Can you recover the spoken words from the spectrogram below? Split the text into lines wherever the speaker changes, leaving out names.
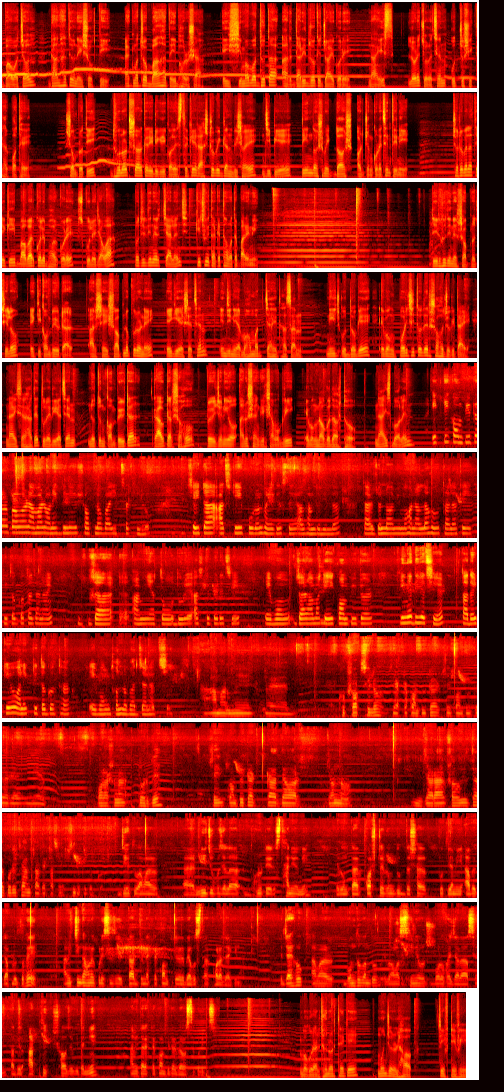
চলাচল ডান হাতেও নেই শক্তি, একমাত্র বাঁ হাতেই ভরসা। এই সীমাবদ্ধতা আর দারিদ্র্যকে জয় করে নাইস লড়ে চলেছেন উচ্চশিক্ষার পথে। সম্প্রতি ধুনট সরকারি ডিগ্রি কলেজ থেকে রাষ্ট্রবিজ্ঞান বিষয়ে জিপিএ তিন দশমিক দশ অর্জন করেছেন তিনি। ছোটবেলা থেকেই বাবার কোলে ভর করে স্কুলে যাওয়া প্রতিদিনের চ্যালেঞ্জ কিছুই তাকে থামাতে পারেনি। দীর্ঘদিনের স্বপ্ন ছিল একটি কম্পিউটার, আর সেই স্বপ্ন পূরণে এগিয়ে এসেছেন ইঞ্জিনিয়ার মোহাম্মদ জাহিদ হাসান। নিজ উদ্যোগে এবং পরিচিতদের সহযোগিতায় নাইসের হাতে তুলে দিয়েছেন নতুন কম্পিউটার, রাউটার সহ প্রয়োজনীয় আনুষঙ্গিক সামগ্রী এবং নগদ অর্থ। নাইস বলেন,
একটি কম্পিউটার পাওয়ার আমার অনেক দিনের স্বপ্ন বা ইচ্ছা ছিল। সেইটা আজকে পূরণ হয়ে গেছে, আলহামদুলিল্লাহ। তার জন্য আমি মহান আল্লাহ তালাকে কৃতজ্ঞতা জানাই যা আমি এত দূরে আসতে পেরেছি এবং যারা আমাকে এই কম্পিউটার কিনে দিয়েছে তাদেরকেও অনেক কৃতজ্ঞতা এবং ধন্যবাদ জানাচ্ছি।
আমার মেয়ের আহ, খুব শখ ছিল যে একটা কম্পিউটার সেই কম্পিউটার নিয়ে পড়াশোনা করবে। সেই কম্পিউটারটা দেওয়ার জন্য যারা সহযোগিতা করেছে আমি তাদের কাছে চিরকৃতজ্ঞ।
যেহেতু আমার নিজ উপজেলা ধনুটের স্থানীয় মেয়ে এবং তার কষ্ট এবং দুর্দশার প্রতি আমি আবেগ আপ্লুত হয়ে আমি চিন্তা ভাবনা করেছি যে তার জন্য একটা কম্পিউটারের ব্যবস্থা করা যায় কিনা। যাই হোক আমার বন্ধু বান্ধব এবং আমার সিনিয়র বড় ভাই যারা আছেন তাদের আর্থিক সহযোগিতা নিয়ে আমি তার একটা কম্পিউটার ব্যবস্থা করে দিয়েছি।
বগুড়ার ধনুর থেকে মঞ্জুরুল হক চিফ টিভি।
